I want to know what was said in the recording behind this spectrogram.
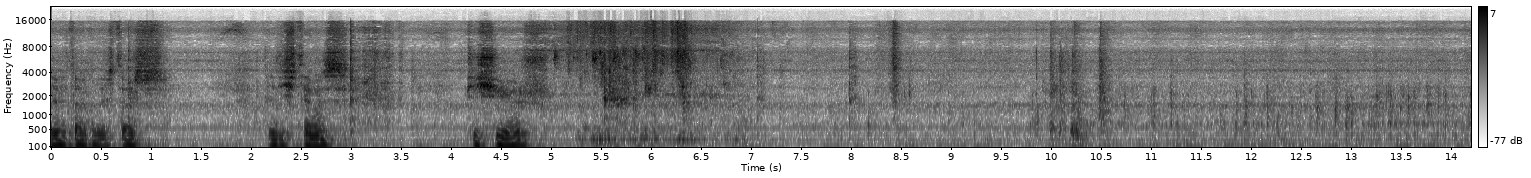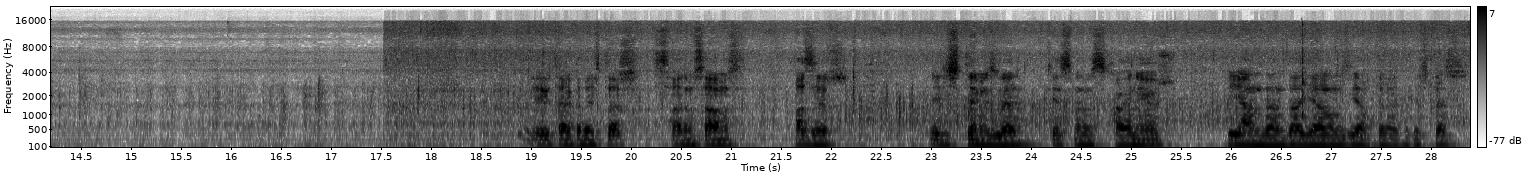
Evet arkadaşlar eriştemiz pişiyor. Evet arkadaşlar sarımsağımız hazır. Eriştemiz ve kesmemiz kaynıyor. Bir yandan da yağımızı yaktık arkadaşlar.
